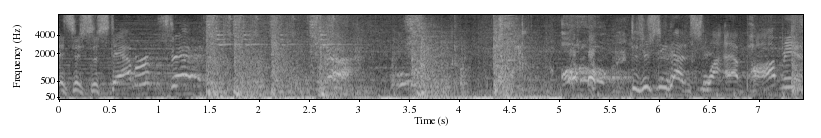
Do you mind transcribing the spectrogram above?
It's just a stabber? Stab ah! Oh! Did you see that sla- that pop? me in.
